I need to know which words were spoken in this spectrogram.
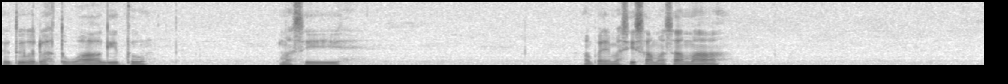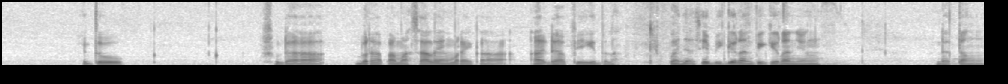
itu tuh udah tua gitu masih apa ya masih sama-sama itu sudah berapa masalah yang mereka hadapi gitu lah. Banyak sih pikiran-pikiran yang datang.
